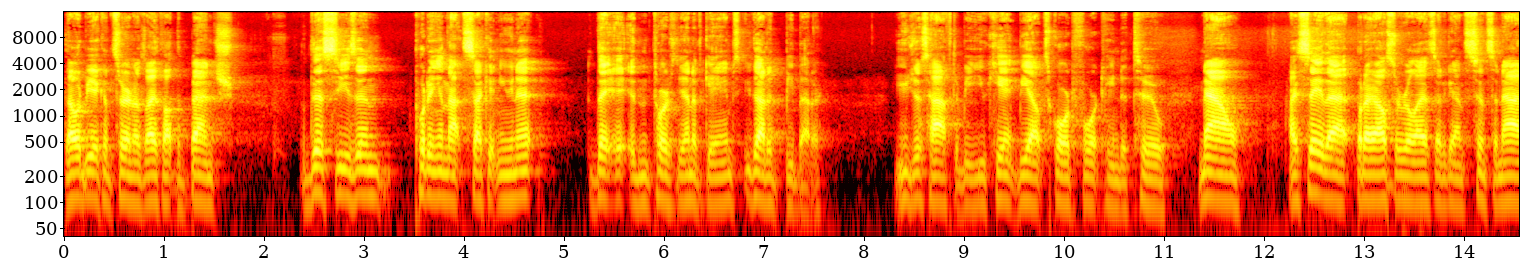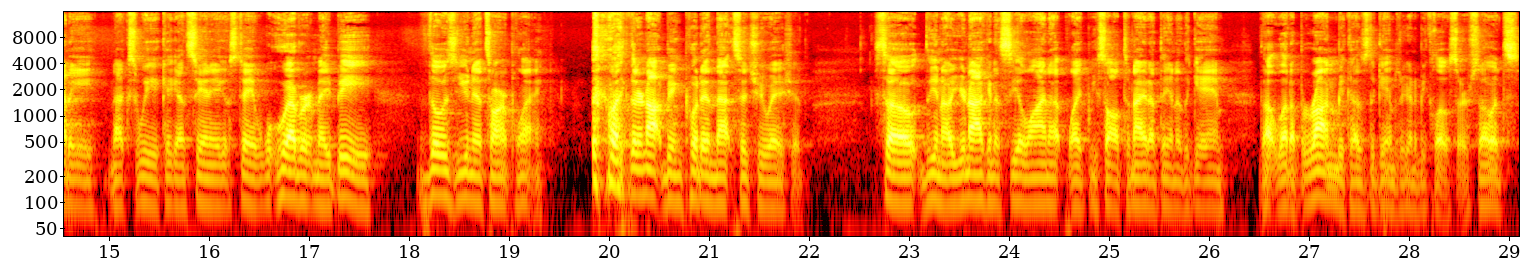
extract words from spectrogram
that would be a concern, is I thought the bench this season, putting in that second unit, they in, towards the end of games, you got to be better. You just have to be. You can't be outscored 14 to two. Now, I say that, but I also realize that against Cincinnati next week, against San Diego State, whoever it may be, those units aren't playing. like they're not being put in that situation. So, you know, you're not going to see a lineup like we saw tonight at the end of the game that let up a run because the games are going to be closer. So it's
